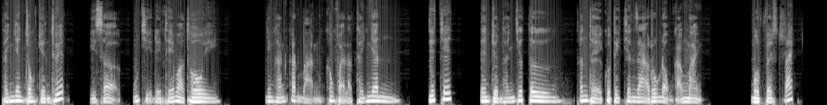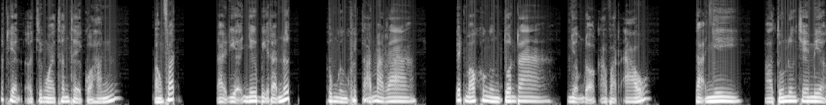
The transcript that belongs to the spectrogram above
Thánh nhân trong truyền thuyết chỉ sợ cũng chỉ đến thế mà thôi, nhưng hắn căn bản không phải là thánh nhân, giết chết tên chuẩn thánh thứ tư, thân thể của tịch thiên dạ rung động càng mạnh. Một vệt rách xuất hiện ở trên ngoài thân thể của hắn bằng phất đại địa như bị rạn nứt, không ngừng khuếch tán mà ra. Vết máu không ngừng tuôn ra, nhuộm đỏ cả vạt áo. Dạ nhi hà tú nương che miệng,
